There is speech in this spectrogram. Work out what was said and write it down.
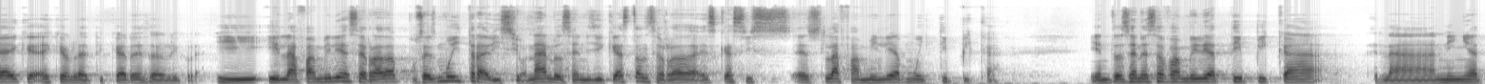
hay que, hay que platicar de esa película. Y, y, la familia cerrada, pues es muy tradicional, o sea, ni siquiera es tan cerrada, es que así es la familia muy típica. Y entonces en esa familia típica, la niña,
